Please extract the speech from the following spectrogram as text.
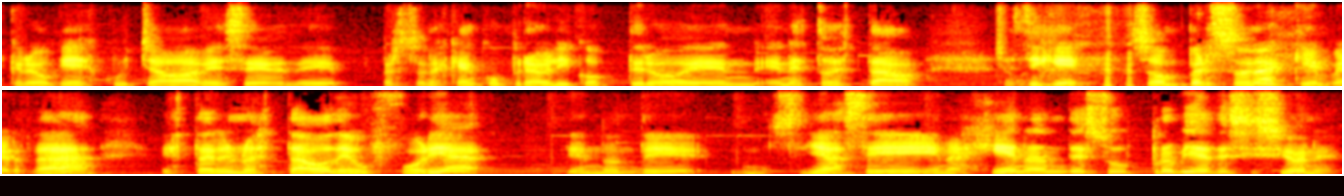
Creo que he escuchado a veces de personas que han comprado helicóptero en, estos estados. Así que son personas que en verdad están en un estado de euforia en donde ya se enajenan de sus propias decisiones.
